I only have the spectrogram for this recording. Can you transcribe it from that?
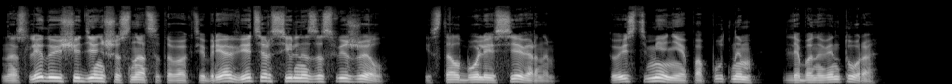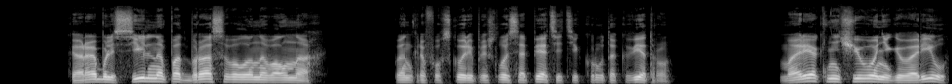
На следующий день, 16 октября, ветер сильно засвежел и стал более северным, то есть менее попутным для Бонавентура. Корабль сильно подбрасывало на волнах. Пенкрофу вскоре пришлось опять идти круто к ветру. Моряк ничего не говорил,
